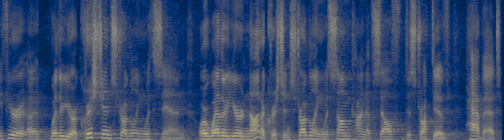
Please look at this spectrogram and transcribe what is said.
if you're a, whether you're a Christian struggling with sin or whether you're not a Christian struggling with some kind of self-destructive habit,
